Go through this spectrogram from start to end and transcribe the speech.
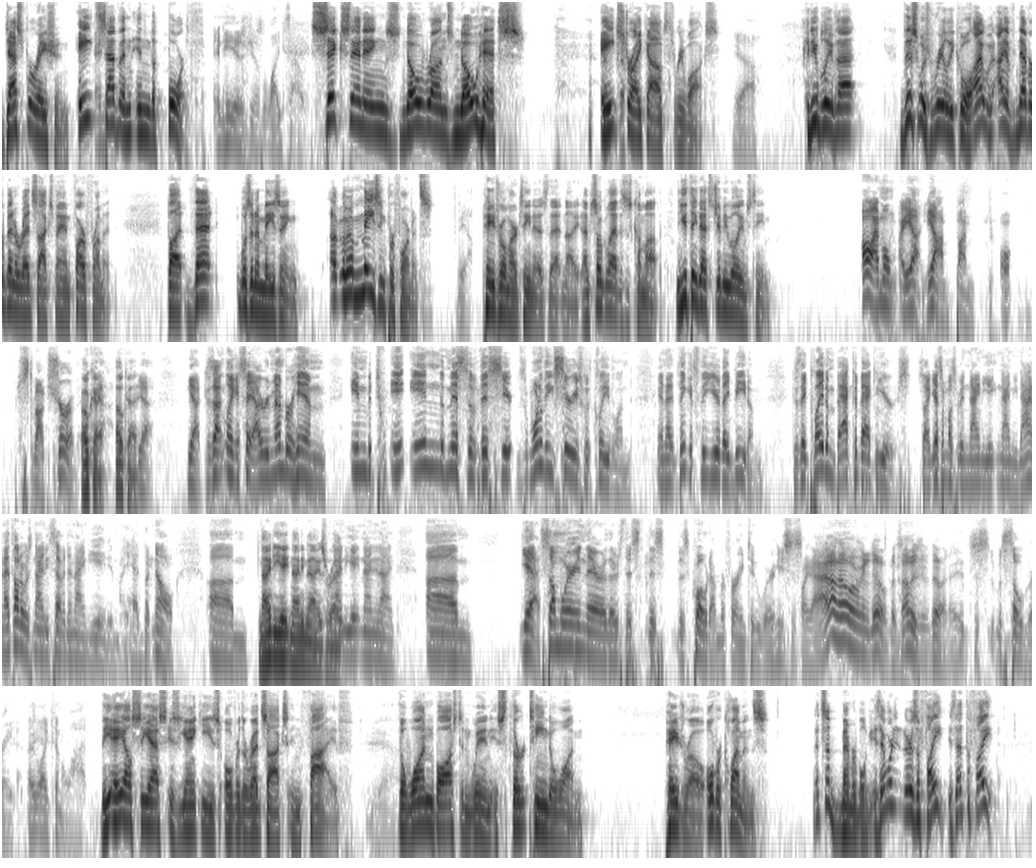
Desperation. Eight seven in the fourth. And he is just lights out. Six innings, no runs, no hits, eight strikeouts, three walks. Yeah. Can you believe that? This was really cool. I, w- I have never been a Red Sox fan, far from it. But that was an amazing, an amazing performance. Yeah. Pedro Martinez that night. I'm so glad this has come up. You think that's Jimy Williams' team? Oh, I'm. Yeah. Yeah. I'm. I'm oh, just about sure of it. Okay, Yeah. okay. Yeah. Yeah. Because I, like I say, I remember him in between, in the midst of this series, one of these series with Cleveland, and I think it's the year they beat him because they played him back to back years. So I guess it must have been 98, 99. I thought it was 97 and 98 in my head, but no. Um, 98 99 is right. 98 99 um yeah somewhere in there there's this this this quote i'm referring to where he's just like i don't know what we're gonna do but somebody's gonna do it it just it was so great i liked him a lot The ALCS is Yankees over the Red Sox in five. The one Boston win is 13 to 1. Pedro over Clemens. That's a memorable. Is that where there's a fight? Is that the fight?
